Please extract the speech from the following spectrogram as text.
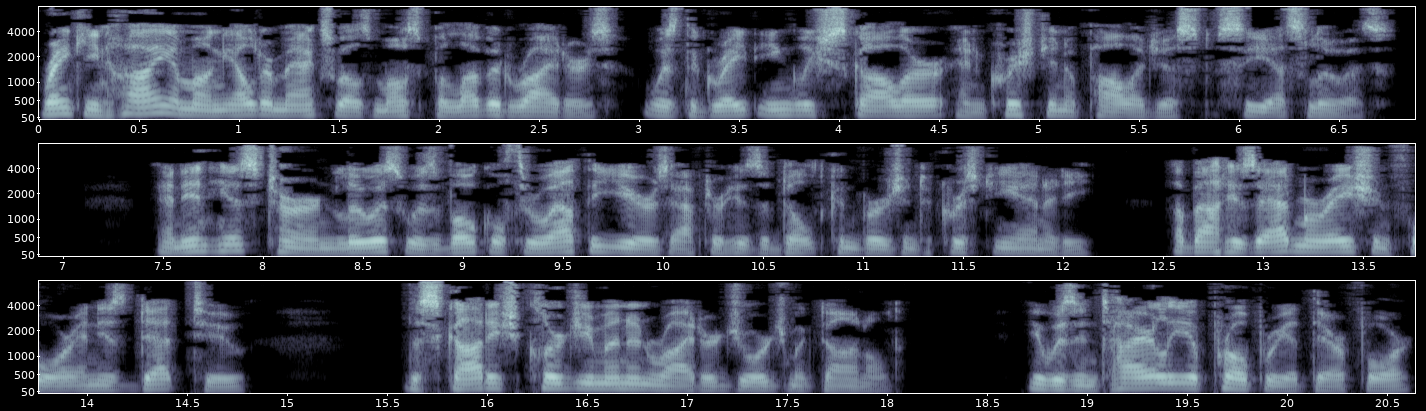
Ranking high among Elder Maxwell's most beloved writers was the great English scholar and Christian apologist C.S. Lewis, and in his turn Lewis was vocal throughout the years after his adult conversion to Christianity about his admiration for and his debt to the Scottish clergyman and writer George MacDonald. It was entirely appropriate, therefore,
